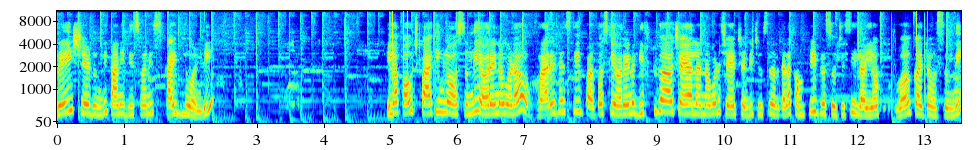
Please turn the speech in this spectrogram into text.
grey shade ఉంది. కానీ this one is sky blue అండి. ఇలా పౌచ్ ప్యాకింగ్లో వస్తుంది. ఎవరైనా కూడా మ్యారేజెస్కి పర్పస్కి ఎవరైనా గిఫ్ట్గా చేయాలన్నా కూడా చేయొచ్చండి. చూస్తున్నారు కదా కంప్లీట్ డ్రెస్ వచ్చేసి ఇలా వర్క్ అయితే వస్తుంది.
